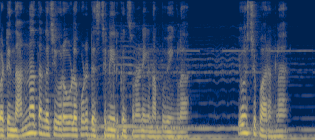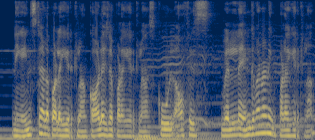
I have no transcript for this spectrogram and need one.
பட் இந்த அண்ணா தங்கச்சி உறவில் கூட டெஸ்டினி இருக்குன்னு சொன்னால் நீங்கள் நம்புவீங்களா? யோசிச்சு பாருங்களேன். நீங்கள் இன்ஸ்டாவில் பழகியிருக்கலாம் காலேஜில் பழகியிருக்கலாம் ஸ்கூல் ஆஃபீஸ் வெளில எங்கே வேணால் நீங்கள் பழகியிருக்கலாம்.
